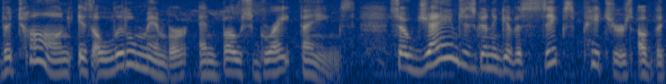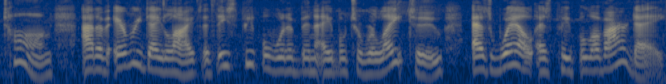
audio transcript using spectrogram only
the tongue is a little member and boasts great things. So James is going to give us six pictures of the tongue out of everyday life that these people would have been able to relate to as well as people of our day.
